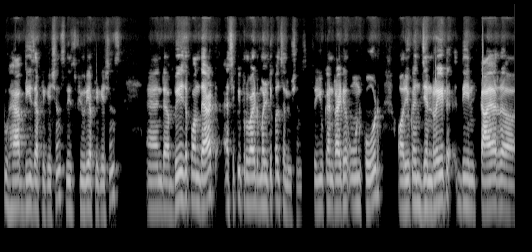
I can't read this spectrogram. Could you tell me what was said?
to have these applications, these Fiori applications. And uh, based upon that, SAP provide multiple solutions. So you can write your own code or you can generate the entire uh,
